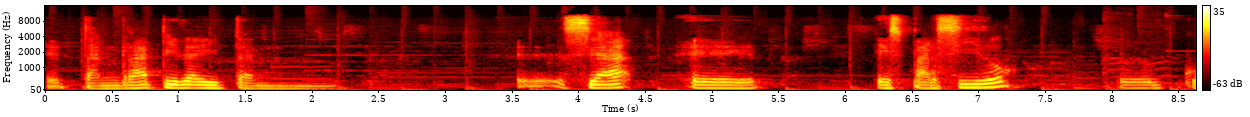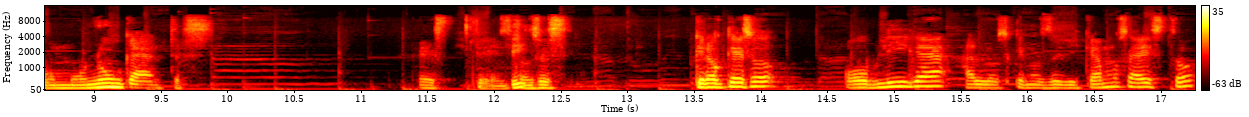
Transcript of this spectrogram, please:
eh, tan rápida y tan... Eh, se ha eh, esparcido como nunca antes. Este, Entonces, creo que eso obliga a los que nos dedicamos a esto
